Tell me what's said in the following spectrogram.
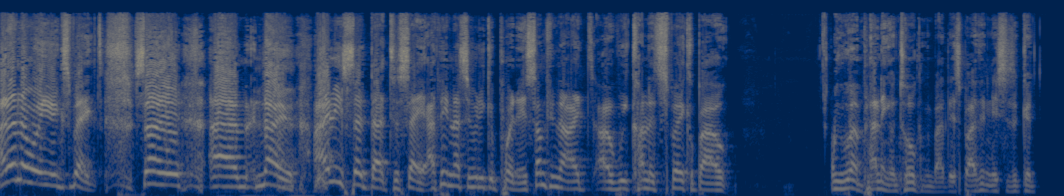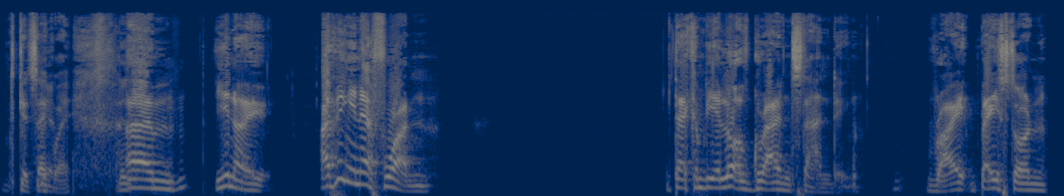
I don't know what you expect. So, um, no, I only said that to say I think that's a really good point. It's something that I, I we kind of spoke about. We weren't planning on talking about this, but I think this is a good good segue. Um, You know, I think in F one there can be a lot of grandstanding, right? Based on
